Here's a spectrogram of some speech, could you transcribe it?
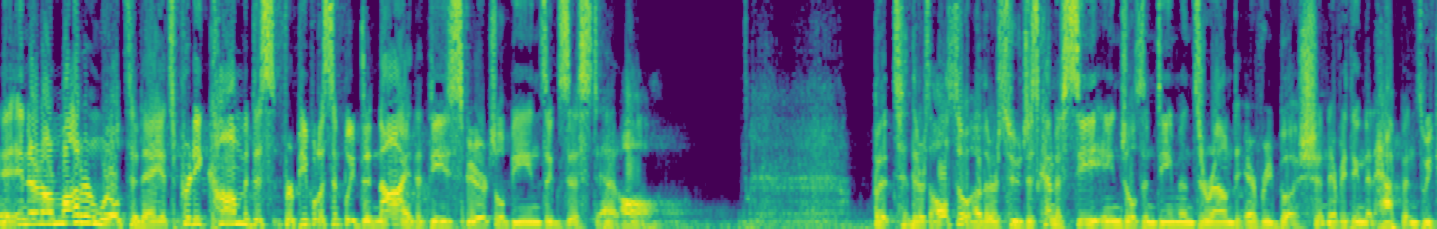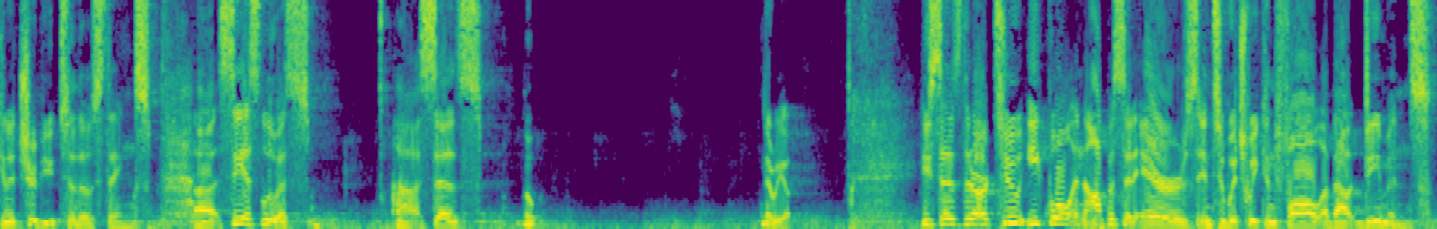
And in our modern world today, it's pretty common to, for people to simply deny that these spiritual beings exist at all. But there's also others who just kind of see angels and demons around every bush, and everything that happens we can attribute to those things. Uh, C.S. Lewis uh, says, oh, there we go. He says there are two equal and opposite errors into which we can fall about demons.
